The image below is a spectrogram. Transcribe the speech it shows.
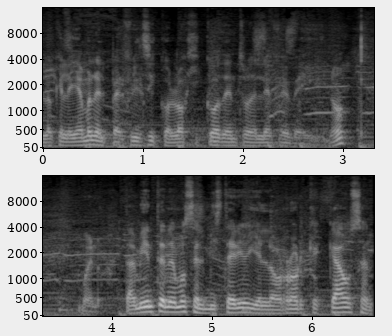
lo que le llaman el perfil psicológico dentro del FBI, ¿no? Bueno, también tenemos el misterio y el horror que causan.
